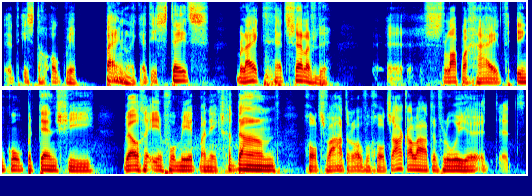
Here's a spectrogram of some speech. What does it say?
het is toch ook weer pijnlijk. Het is steeds, blijkt hetzelfde. Eh, slappigheid, incompetentie, wel geïnformeerd, maar niks gedaan. Gods water over Gods akker laten vloeien. Het,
